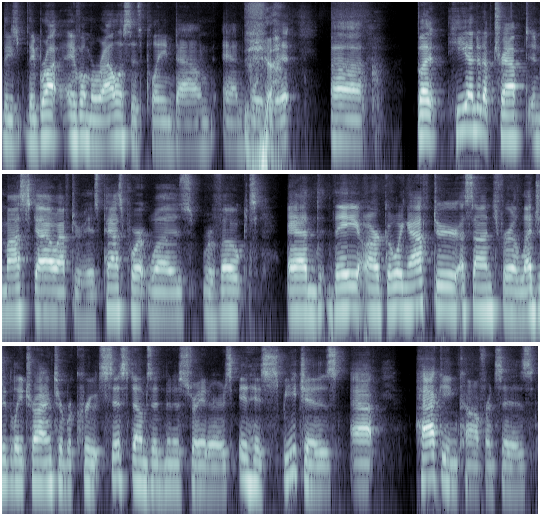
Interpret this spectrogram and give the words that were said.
They they brought Evo Morales' plane down and boarded Yeah. it. Uh, but he ended up trapped in Moscow after his passport was revoked, and they are going after Assange for allegedly trying to recruit systems administrators in his speeches at hacking conferences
